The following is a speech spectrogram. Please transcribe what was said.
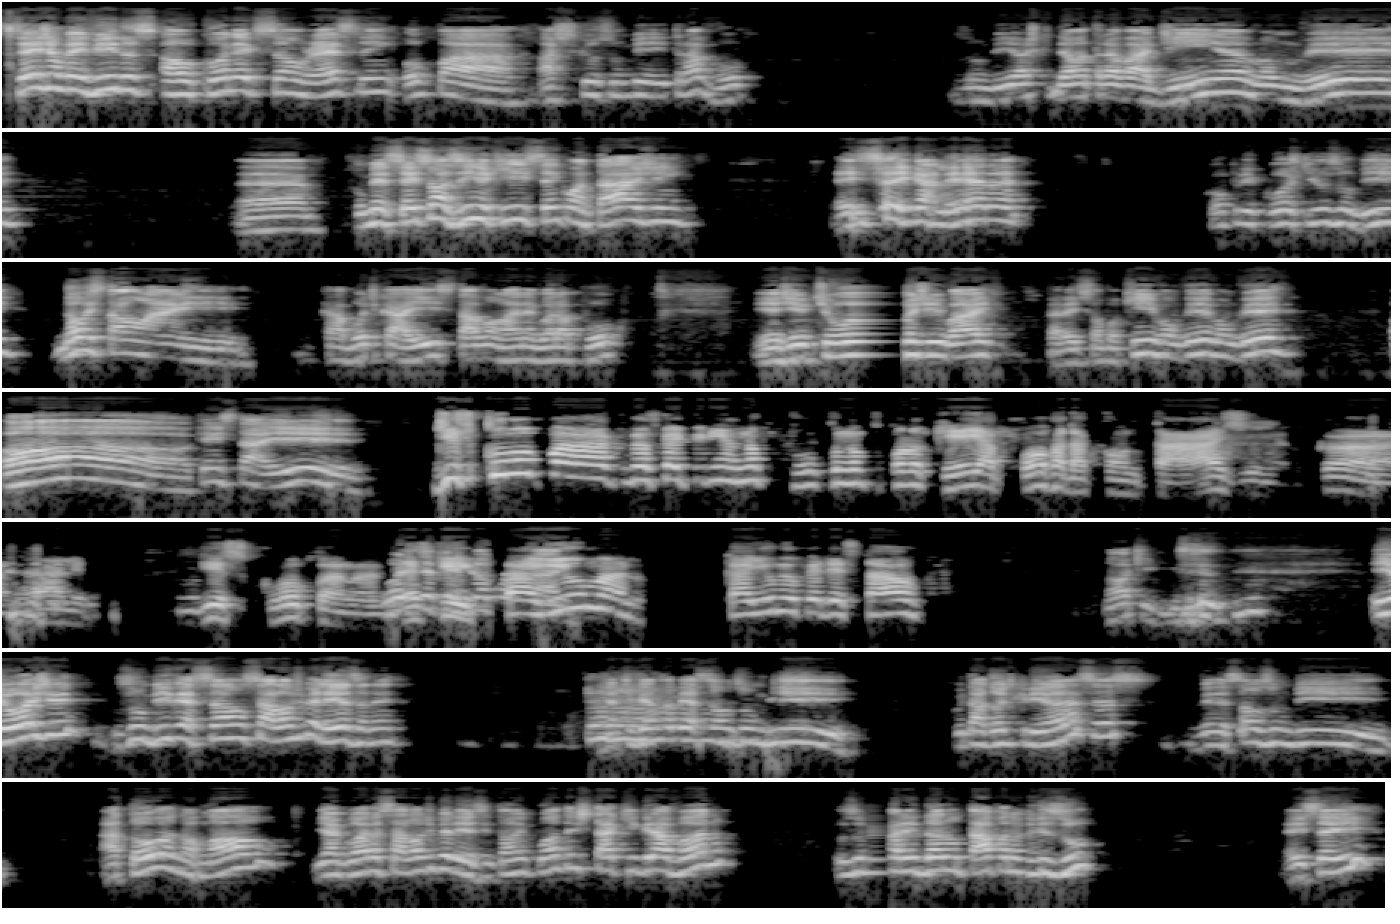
Sejam bem-vindos ao Conexão Wrestling. Opa, acho que o zumbi aí travou. O zumbi, acho que deu uma travadinha. Vamos ver. É, comecei sozinho aqui, sem contagem. É isso aí, galera. Complicou aqui o zumbi. Não está online. Acabou de cair, estava online agora há pouco. E a gente hoje vai. Espera aí só um pouquinho, vamos ver, vamos ver. Oh, quem está aí? Desculpa, meus caipirinhas, não, não coloquei a porra da contagem, caralho. Desculpa, mano. Hoje é que caiu, mano. Caiu meu pedestal. Okay. E hoje, zumbi versão salão de beleza, né? Já tivemos a versão zumbi cuidador de crianças, versão zumbi à toa, normal, e agora salão de beleza. Então, enquanto a gente está aqui gravando, o zumbi tá dando um tapa no visu. É isso aí?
